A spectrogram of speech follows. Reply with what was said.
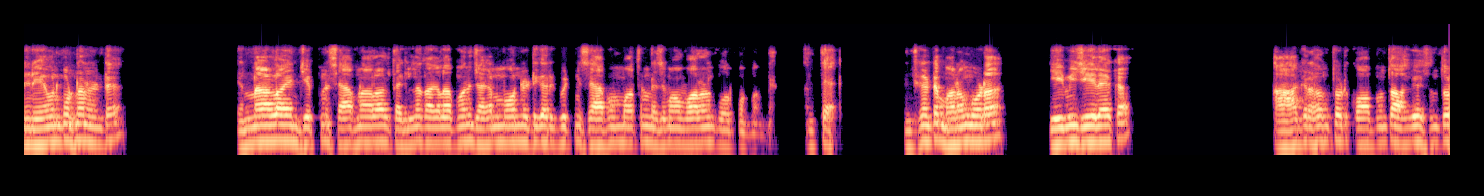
నేను ఏమనుకుంటున్నానంటే ఇన్నాళ్ళు ఆయన చెప్పిన శాపనాళాలు తగిలిన తగలకపోయినా జగన్మోహన్ రెడ్డి గారికి పెట్టిన శాపం మాత్రం నిజమవ్వాలని కోరుకుంటున్నాను నేను అంతే. ఎందుకంటే మనం కూడా ఏమీ చేయలేక ఆ ఆగ్రహంతో కోపంతో ఆవేశంతో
